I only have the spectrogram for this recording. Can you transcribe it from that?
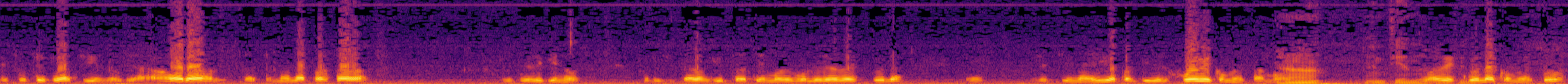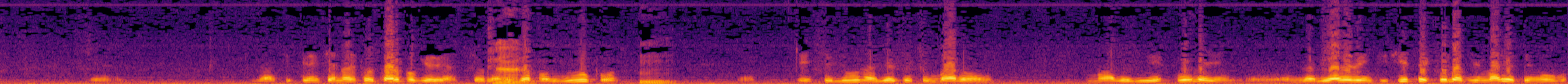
eso se fue haciendo, o sea, ahora, la semana pasada, después de que nos solicitaron que tratemos de volver a la escuela, ¿eh? recién ahí, a partir del jueves comenzamos. Ah, entiendo. Nueve escuelas comenzó. La asistencia no es total porque se organiza por grupos. Mm. Este lunes ayer se sumaron más de 10 escuelas y en, realidad de 27 escuelas primarias tengo,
